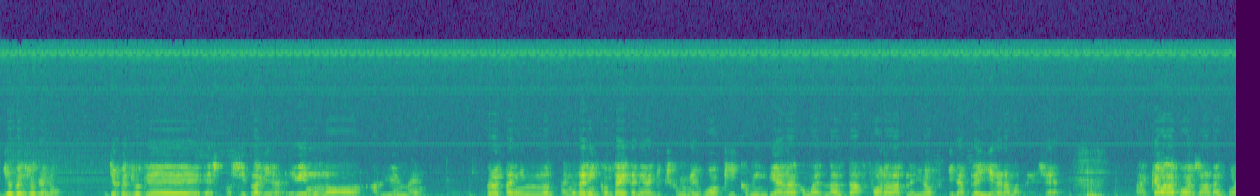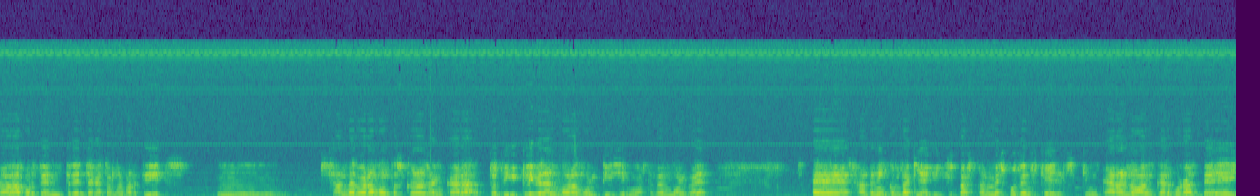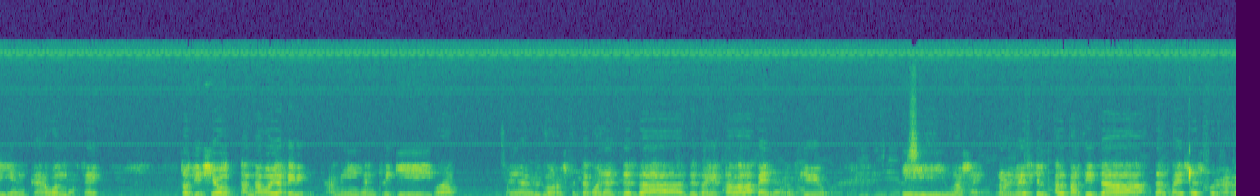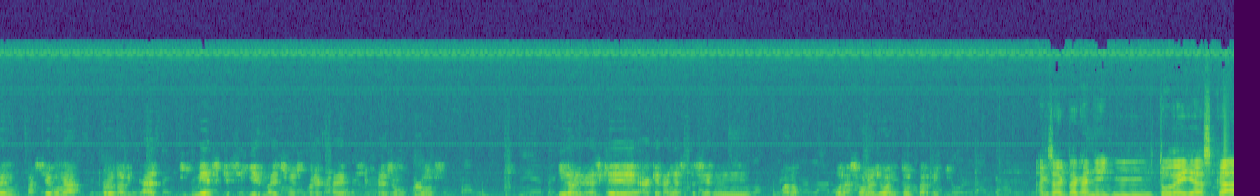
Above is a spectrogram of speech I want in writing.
Jo penso que no. Jo penso que és possible que hi arribin, no evidentment, però tenim, hem de tenir en compte que tenim equips com Milwaukee, com Indiana, com Atlanta, fora de playoff i de play-in ara mateix, eh? Acaba de començar la temporada, portem 13-14 partits, mm, s'han de veure moltes coses encara, tot i que Cleveland mola moltíssim, ho està fent molt bé, eh, s'ha de tenir en compte que hi ha equips bastant més potents que ells, que encara no han carburat bé i encara ho han de fer. Tot i això, tant de bo hi arribin. A mi, en Riqui, bueno, té el meu respecte guanyat des de, des de que estava a la penya, com qui diu. I no sé, la veritat és que el, el partit de, del Madison Square Garden va ser una brutalitat, i més que sigui el Madison Square Garden, sempre és un plus. I la veritat és que aquest any està sent, bueno, una segona joventut per Riqui. Exacte, Canya. Mm, Tu deies que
